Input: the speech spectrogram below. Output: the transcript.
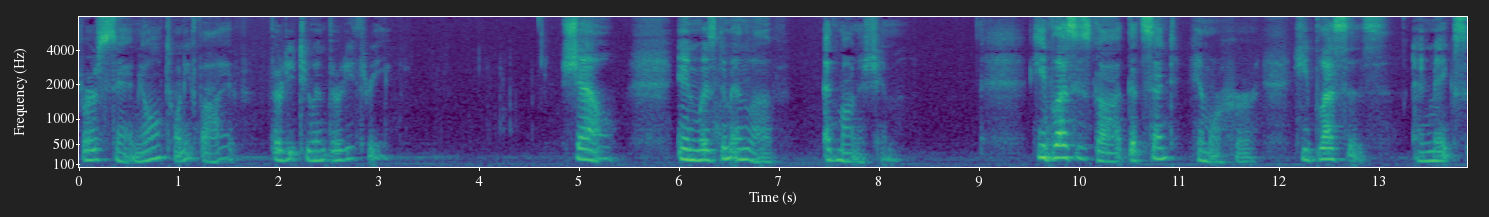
1 Samuel 25, 32 and 33, shall, in wisdom and love, admonish him. He blesses God that sent him or her. He blesses and makes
